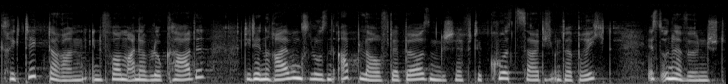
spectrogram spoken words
Kritik daran in Form einer Blockade, die den reibungslosen Ablauf der Börsengeschäfte kurzzeitig unterbricht, ist unerwünscht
